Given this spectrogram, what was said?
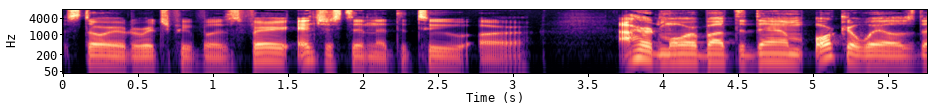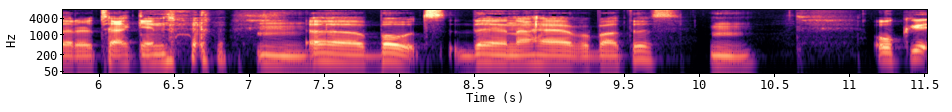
story of the rich people. It's very interesting that the two are. I heard more about the damn orca whales that are attacking uh, boats than I have about this. Och eh,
